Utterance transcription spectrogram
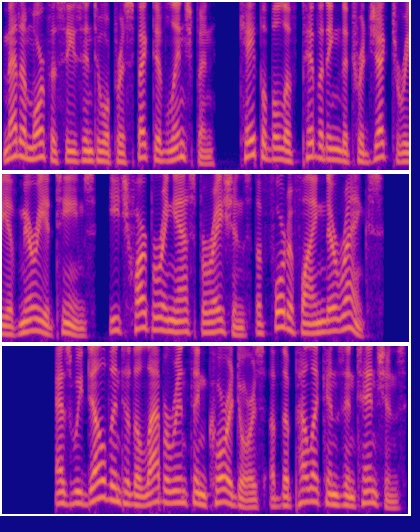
metamorphoses into a prospective linchpin, capable of pivoting the trajectory of myriad teams, each harboring aspirations of fortifying their ranks. As we delve into the labyrinthine corridors of the Pelican's intentions,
